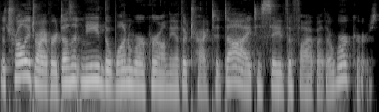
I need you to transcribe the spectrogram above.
The trolley driver doesn't need the one worker on the other track to die to save the five other workers.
